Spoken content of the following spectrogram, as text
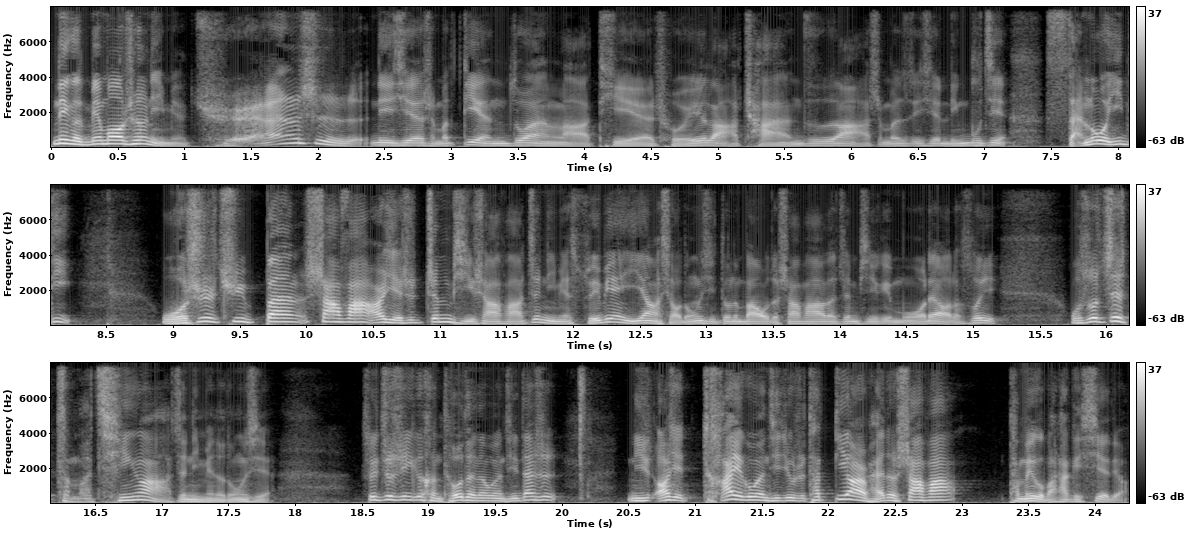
那个面包车里面全是那些什么电钻啦、铁锤啦、铲子啊，什么这些零部件散落一地。我是去搬沙发，而且是真皮沙发，这里面随便一样小东西都能把我的沙发的真皮给磨掉了。所以我说这怎么清啊？这里面的东西，所以这是一个很头疼的问题。但是。你而且还有一个问题就是，它第二排的沙发它没有把它给卸掉，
